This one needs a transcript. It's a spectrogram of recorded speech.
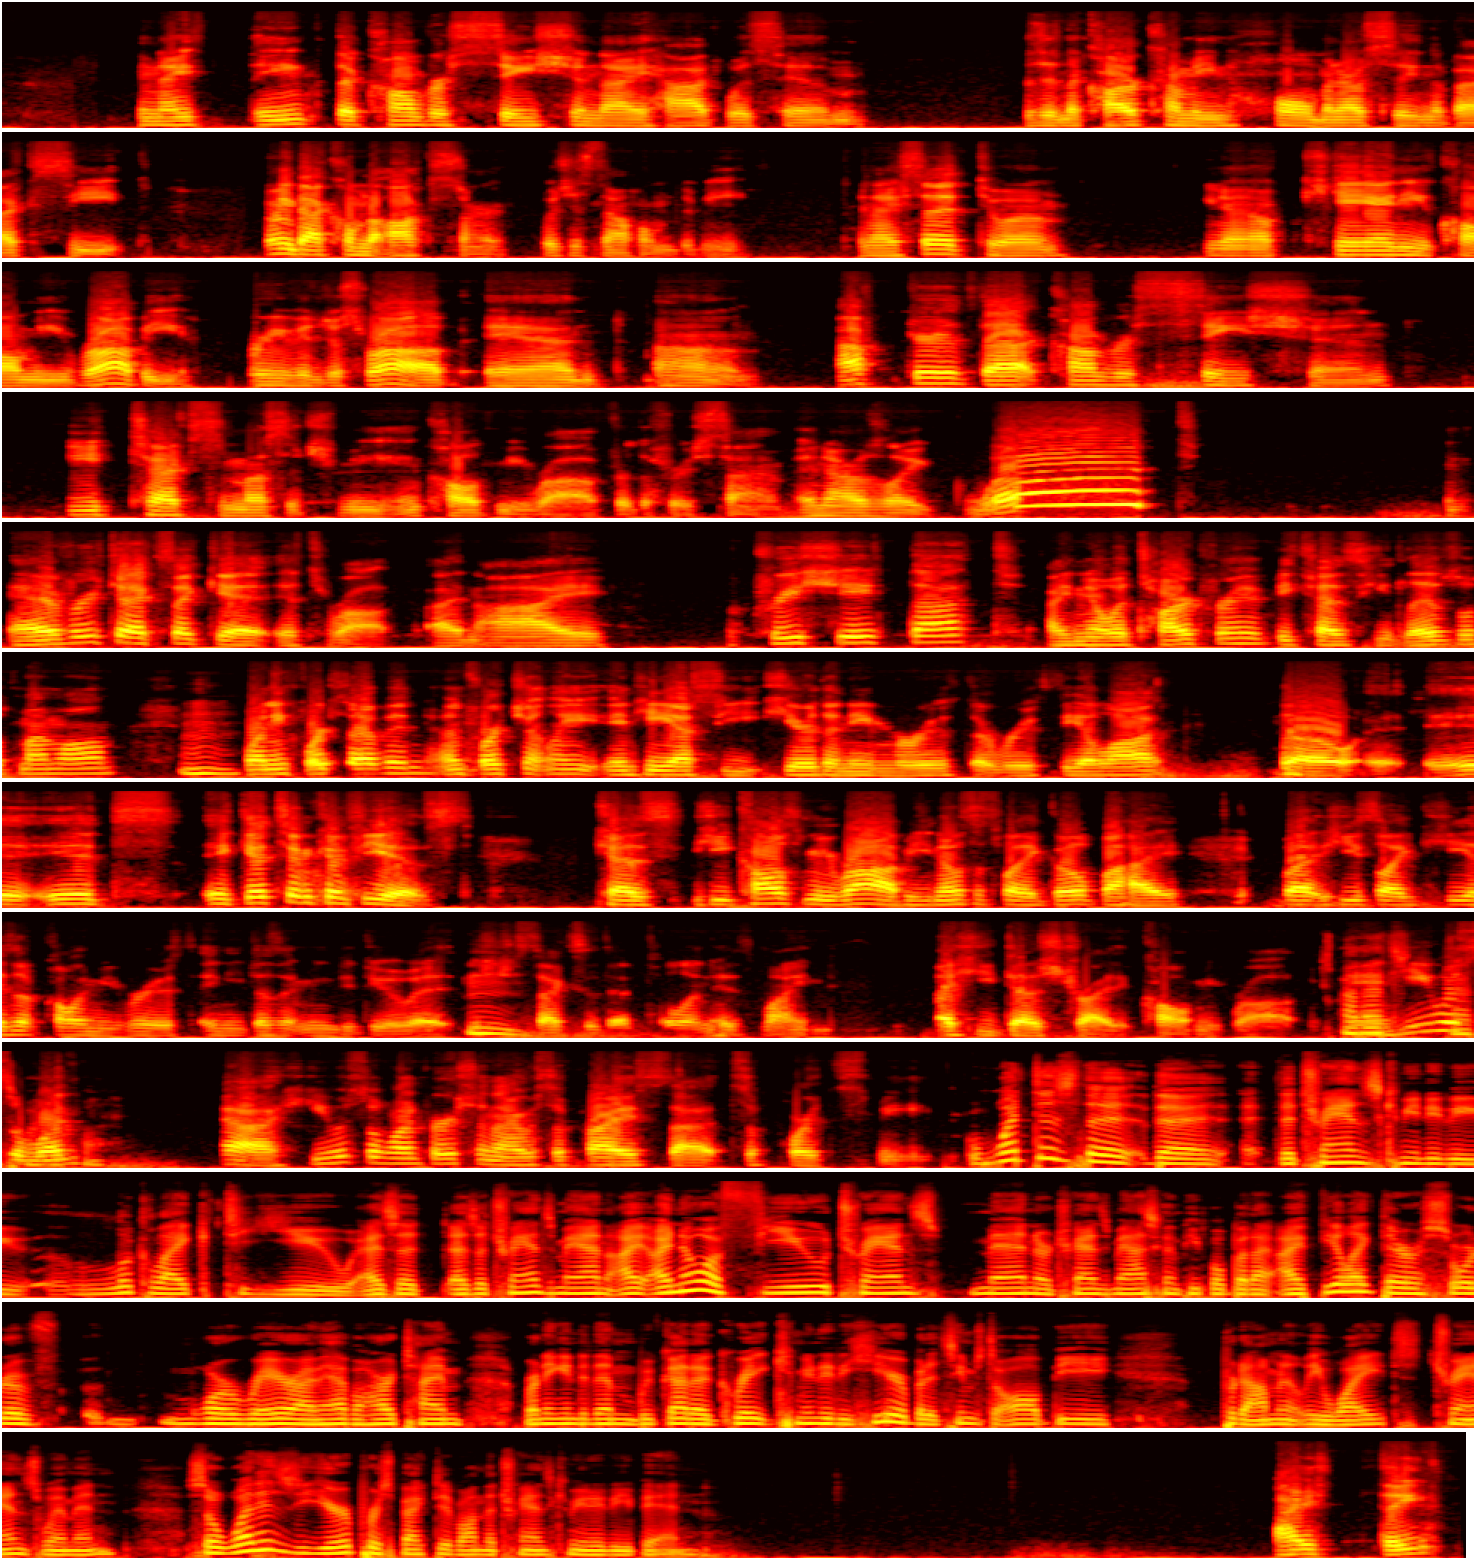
and I think the conversation I had with him was in the car coming home, and I was sitting in the back seat, coming back home to Oxnard, which is now home to me. And I said to him, you know, can you call me Robbie or even just Rob? And um, after that conversation, he text messaged me and called me Rob for the first time. And I was like, what? And every text I get, it's Rob. And I appreciate that. I know it's hard for him because he lives with my mom Mm. 24 7, unfortunately, and he has to hear the name Ruth or Ruthie a lot. So it, it's it gets him confused because he calls me Rob. He knows that's what I go by, but he's like he ends up calling me Ruth, and he doesn't mean to do it. It's Mm. just accidental in his mind. But he does try to call me Rob, Oh, and he was the one. Yeah, he was the one person I was surprised that supports me. What does the, the the trans community look like to you as a as a trans man? I, I know a few trans men or trans masculine people, but I, I feel like they're sort of more rare. I have a hard time running into them. We've got a great community here, but it seems to all be predominantly white trans women. So, what has your perspective on the trans community been? I think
